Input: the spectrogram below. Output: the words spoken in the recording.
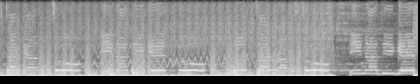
Inna ghetto, a ghetto.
